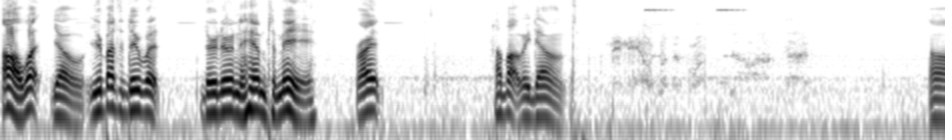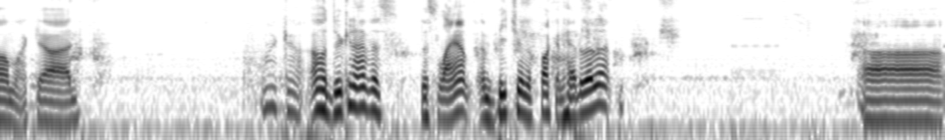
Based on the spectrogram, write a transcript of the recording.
Oh, what? Yo, you're about to do what they're doing to him to me, right? How about we don't? Oh my god. Oh my god. Oh, dude, can I have this this lamp and beat you in the fucking head with it? Uh,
